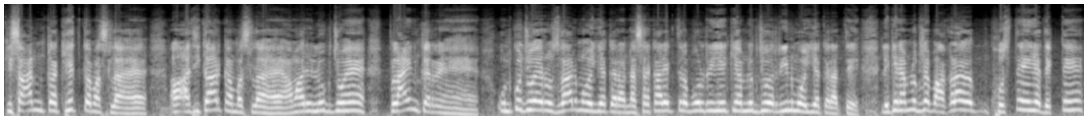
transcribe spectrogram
किसान का खेत का मसला है अधिकार का मसला है, हमारे लोग जो है प्लाइन कर रहे हैं। उनको जो है रोज़गार मुहैया कराना। सरकार एक तरफ़ बोल रही है कि हम लोग जो है ऋण मुहैया कराते हैं, लेकिन हम लोग जब आंकड़ा खोजते हैं या देखते हैं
